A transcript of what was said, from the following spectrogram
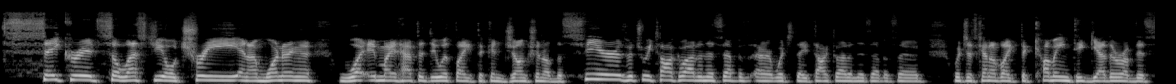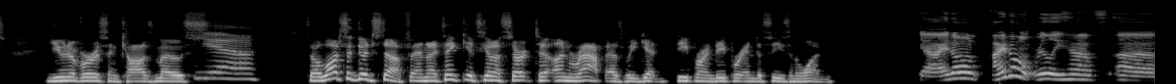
sacred celestial tree, and I'm wondering what it might have to do with like the conjunction of the spheres, which we talk about in this episode, or which they talked about in this episode, which is kind of like the coming together of this universe and cosmos. Yeah. So lots of good stuff, and I think it's going to start to unwrap as we get deeper and deeper into season one. Yeah, I don't I don't really have uh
